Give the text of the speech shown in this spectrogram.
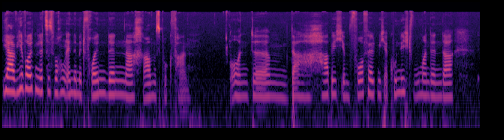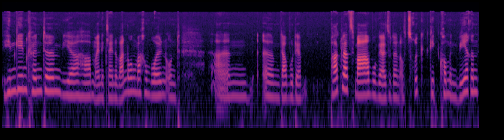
Ja, wir wollten letztes Wochenende mit Freunden nach Ravensburg fahren. Und ähm, da habe ich im Vorfeld mich erkundigt, wo man denn da hingehen könnte. Wir haben eine kleine Wanderung machen wollen und an, ähm, da, wo der Parkplatz war, wo wir also dann auch zurückgekommen wären,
